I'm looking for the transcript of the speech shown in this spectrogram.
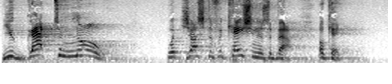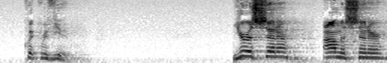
You got to know what justification is about. Okay, quick review. You're a sinner, I'm a sinner.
